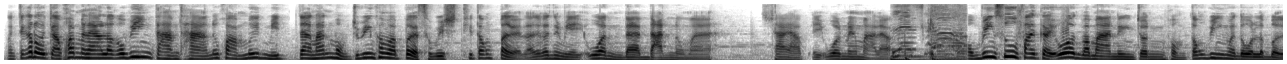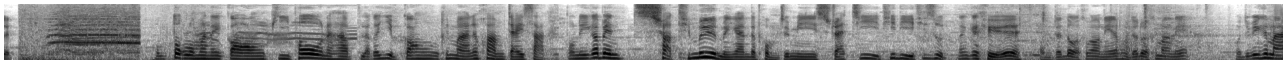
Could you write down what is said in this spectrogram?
หลังจากกระโดดกลับเข้ามาแล้วเราก็วิ่งตามทางด้วยความมืดมิด จากนั้นผมจะวิ่งเข้ามาเปิดสวิตชที่ต้องเปิดแล้วก็จะมีไอ้อ้วนเดินดันออกมา ใช่ครับไอ้อ้วนแม่งมาแล้ว Let's go. ผมวิ่งสู้ฟันไก่อ้วนประมาณหนึ่งจนผมต้องวิ่งมาโดนระเบิด ผมตกลงมาในกอง people นะครับ แล้วก็หยิบกล้องขึ้นมาด้วยความใจสั่น ตรงนี้ก็เป็นช็อตที่มืดเหมือนกัน แต่ผมจะมี strategy ที่ดีที่สุดนั่นก็คือ ผมจะโดดขึ้นมาตรงนี้แล้วผมจะโดดขึ้นมาตรงนี้ ผมจะวิ่งขึ้นมา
